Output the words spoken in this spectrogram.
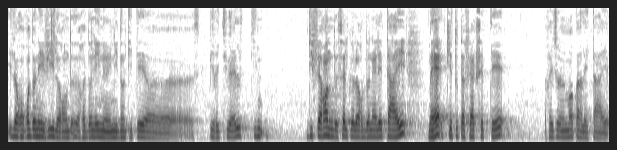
ils leur ont redonné vie, ils leur ont redonné une, identité euh, spirituelle différente de celle que leur donnait les Thaïs, mais qui est tout à fait acceptée régionalement par les Thaïs.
